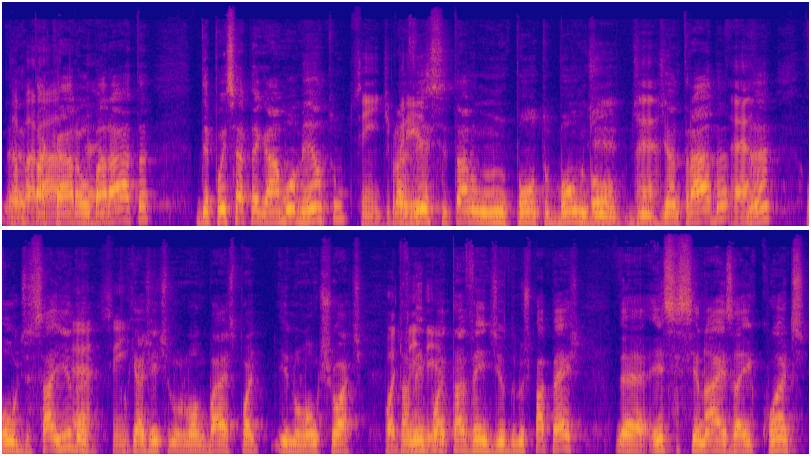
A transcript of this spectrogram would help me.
está é, tá cara ou é. barata depois você vai pegar momento para ver se está num, ponto bom, bom de, de, é. de, entrada, é. né? Ou de saída, é, porque a gente no long bias pode ir no long short, pode também vender. pode estar tá vendido nos papéis. É, esses sinais aí, quantos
